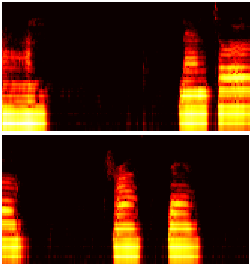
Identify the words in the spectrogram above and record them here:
Um, mental process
